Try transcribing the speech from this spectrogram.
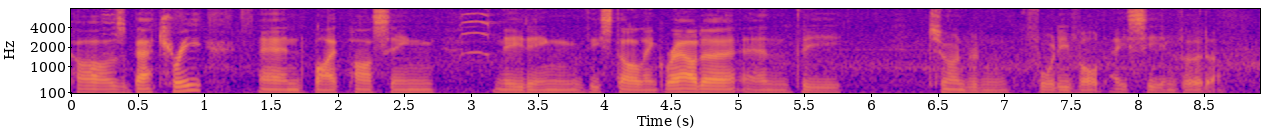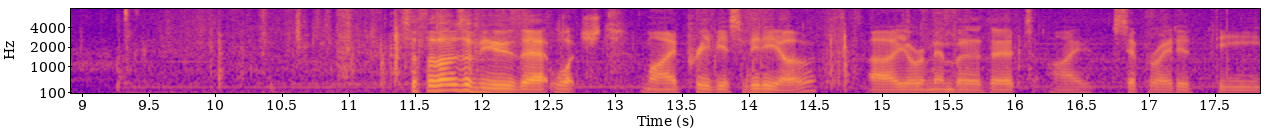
car's battery and bypassing needing the Starlink router and the 240 volt AC inverter. So for those of you that watched my previous video, uh, you'll remember that I separated the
